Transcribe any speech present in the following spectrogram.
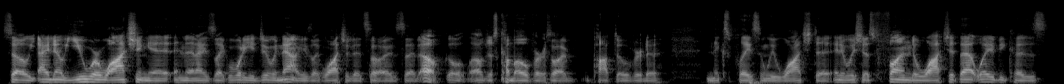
so i know you were watching it and then i was like what are you doing now? He's like watching it. So i said oh i'll just come over. So i popped over to nick's place and we watched it. And it was just fun to watch it that way because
